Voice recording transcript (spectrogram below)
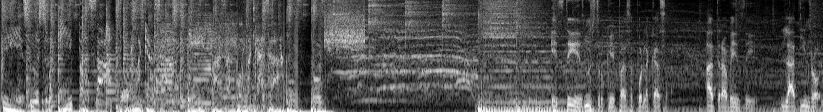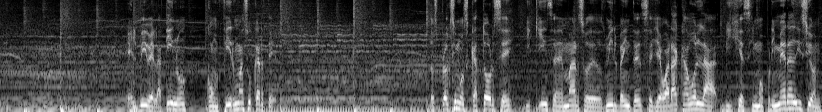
Este es nuestro ¿Qué pasa por la casa? ¿Qué pasa por la casa? Este es nuestro ¿Qué pasa por la casa? A través de Latin Roll. El Vive Latino confirma su cartel. Los próximos 14 y 15 de marzo de 2020 se llevará a cabo la vigésimo primera edición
